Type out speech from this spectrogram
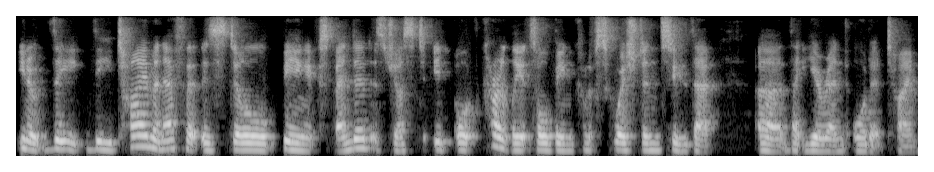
you know, the the time and effort is still being expended. It's just it or currently it's all being kind of squished into that uh, that year-end audit time.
